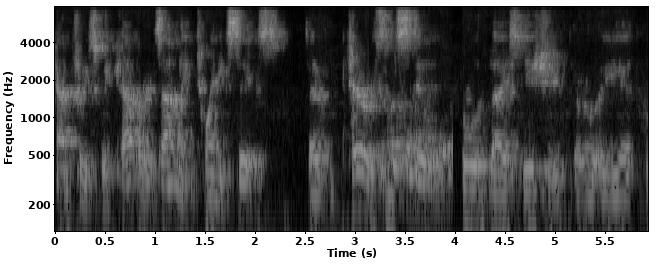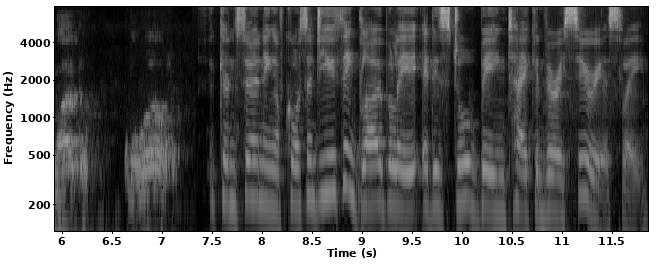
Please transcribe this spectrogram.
countries we cover, it's only 26. So terrorism is still a broad-based issue for a uh, global for the world. Concerning, of course. And do you think globally it is still being taken very seriously?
